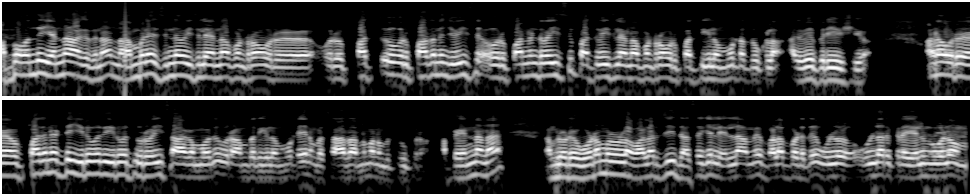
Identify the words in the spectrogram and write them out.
அப்போ வந்து என்ன ஆகுதுன்னா நம்மளே சின்ன வயசுல என்ன பண்றோம்? ஒரு ஒரு பத்து ஒரு பதினஞ்சு வயசு ஒரு பன்னெண்டு வயசு பத்து வயசுல என்ன பண்றோம்? ஒரு பத்து கிலோ மூட்டை தூக்கலாம். அதுவே பெரிய விஷயம். ஆனா ஒரு பதினெட்டு இருபது இருபத்தொரு வயசு ஆகும்போது ஒரு ஐம்பது கிலோ மூட்டையை நம்ம சாதாரணமா நம்ம தூக்குறோம். அப்ப என்னன்னா நம்மளுடைய உடம்புல உள்ள வளர்ச்சி தசைகள் எல்லாமே பலப்படுது. உள்ள உள்ள இருக்கிற எலும்புகளும்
